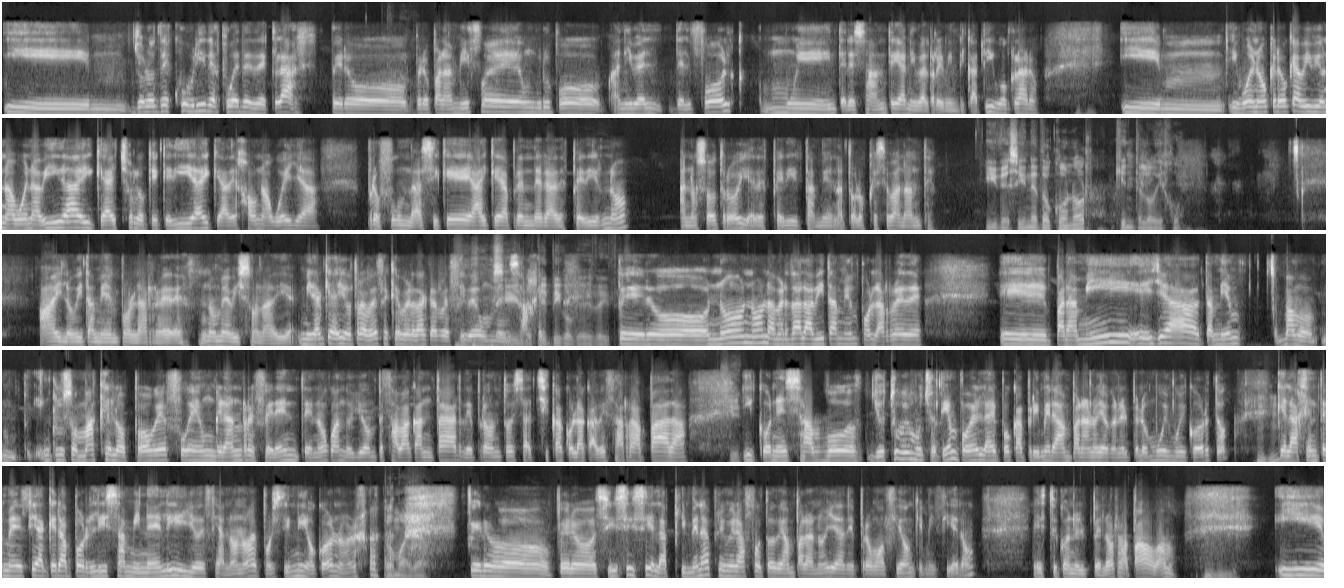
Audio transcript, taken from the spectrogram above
y mm, yo los descubrí después de The Clash, pero, pero para mí fue un grupo a nivel del folk muy interesante y a nivel reivindicativo, claro. y, mm, y, bueno, creo que ha vivido una buena vida y que ha hecho lo que quería y que ha dejado una huella profunda. Así que hay que aprender a despedirnos a nosotros y a despedir también a todos los que se van antes. ¿Y de Sinead O'Connor, quién te lo dijo? Ay, lo vi también por las redes, no me avisó nadie. Mira que hay otras veces que es verdad que recibe un mensaje. típico que Pero no, no, la verdad la vi también por las redes. Eh, para mí ella también vamos, incluso más que los Pogues, fue un gran referente, ¿no? Cuando yo empezaba a cantar, de pronto esa chica con la cabeza rapada y con esa voz. Yo estuve mucho tiempo ¿eh? en la época primera en Paranoia con el pelo muy, muy corto, que la gente me decía que era por Lisa Minelli y yo decía, no, no, es por Sidney O'Connor. Toma ya. pero, pero sí, sí, sí, las primeras, primeras fotos de Amparanoia de promoción que me hicieron, estoy con el pelo rapado, vamos. Y,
